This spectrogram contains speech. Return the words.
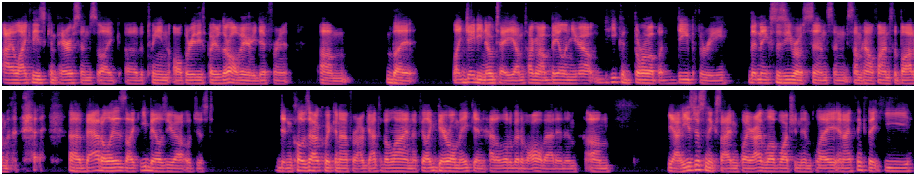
I like these comparisons like uh, between all three of these players. They're all very different. Um, but like JD Notae, I'm talking about bailing you out. He could throw up a deep three that makes zero sense and somehow finds the bottom of the net. Uh, battle is like he bails you out with just didn't close out quick enough or I got to the line. I feel like Daryl Macon had a little bit of all that in him. Um, yeah, he's just an exciting player. I love watching him play, and I think that he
